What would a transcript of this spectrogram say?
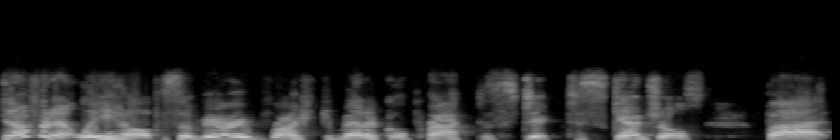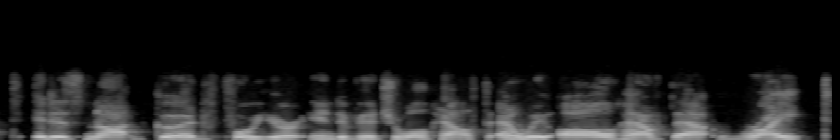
definitely helps a very rushed medical practice stick to schedules, but it is not good for your individual health. And we all have that right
